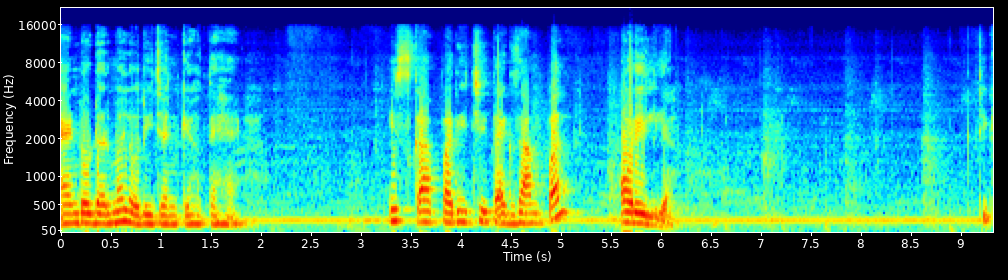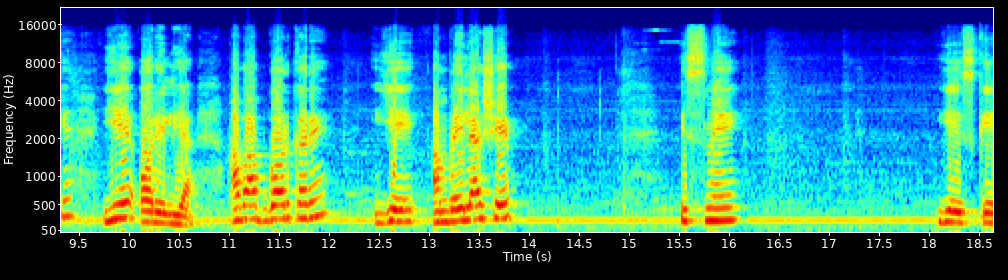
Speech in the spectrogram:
एंडोडर्मल ओरिजिन के होते हैं। इसका परिचित एग्ज़ाम्पल ऑरेलिया ठीक है? ये ऑरेलिया अब आप गौर करें, ये अम्ब्रेला शेप इसमें ये इसके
